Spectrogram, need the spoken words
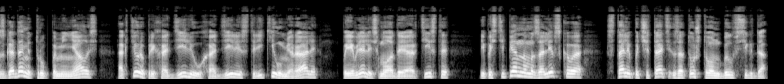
С годами труппа менялась, актеры приходили, уходили, старики умирали, появлялись молодые артисты, и постепенно Мазалевского – стали почитать за то, что он был всегда.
